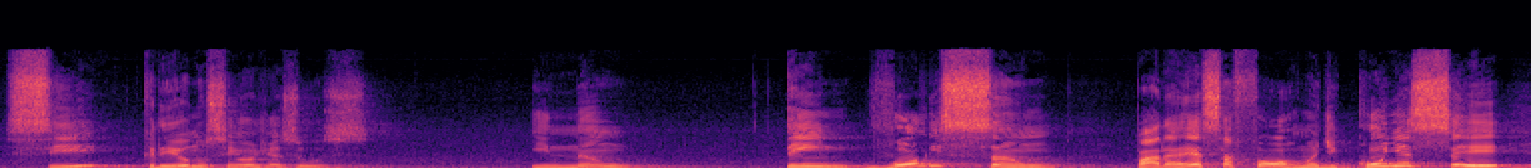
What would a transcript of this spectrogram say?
Se creu no Senhor Jesus e não tem volição para essa forma de conhecer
